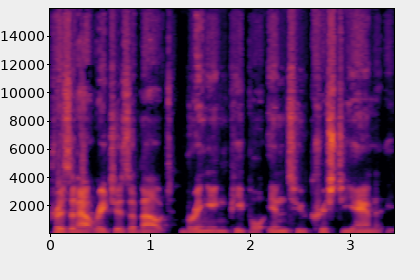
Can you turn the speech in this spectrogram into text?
prison outreach is about bringing people into Christianity.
